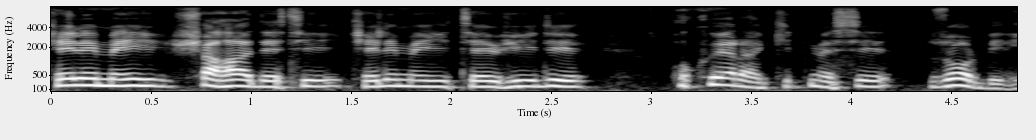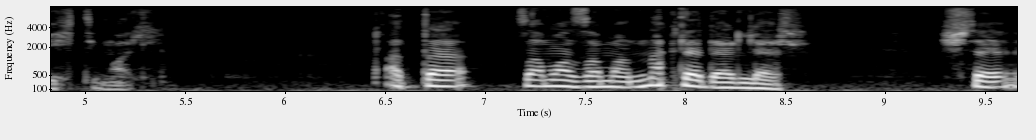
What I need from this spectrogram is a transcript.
kelimeyi şahadeti, kelimeyi tevhidi okuyarak gitmesi zor bir ihtimal. Hatta zaman zaman naklederler. İşte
